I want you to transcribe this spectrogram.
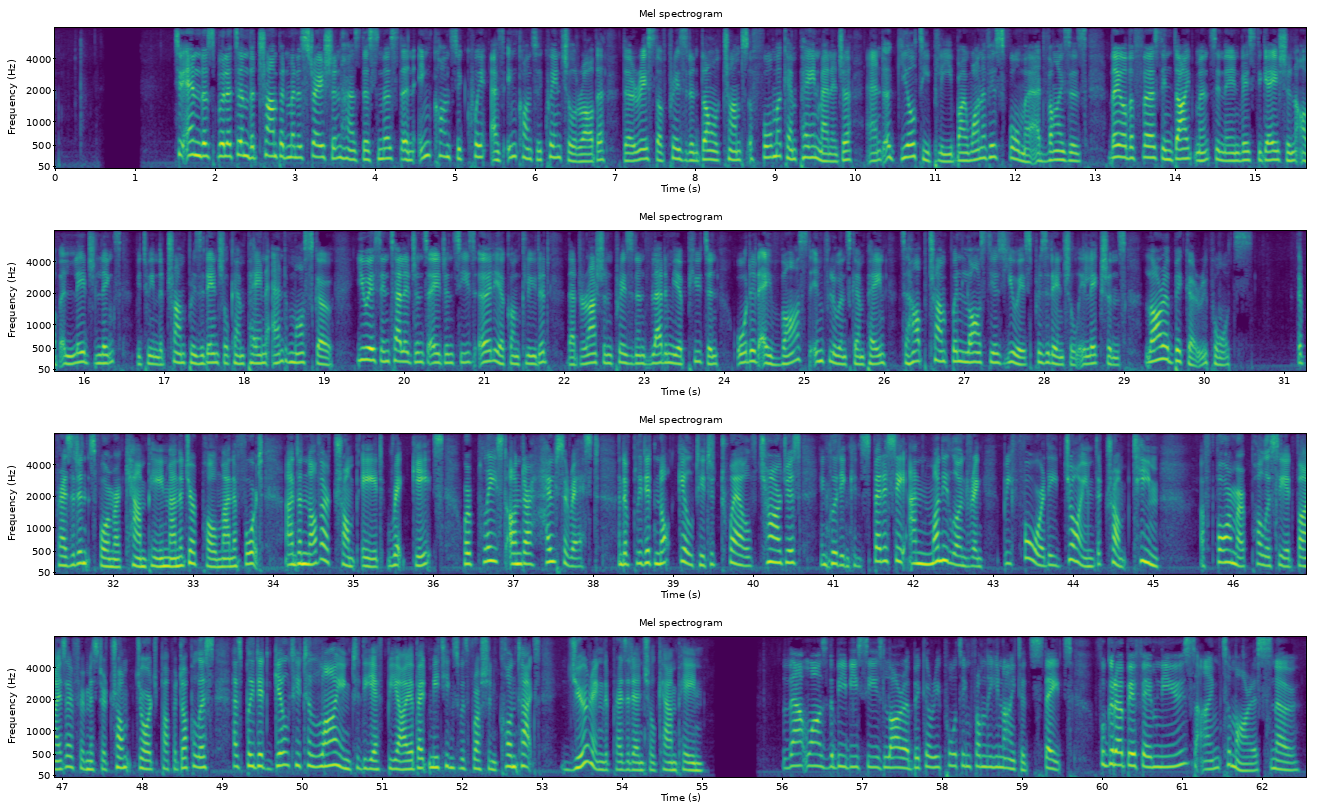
To end this bulletin, the Trump administration has dismissed an inconsequ- as inconsequential rather the arrest of President Donald Trump's former campaign manager and a guilty plea by one of his former advisors. They are the first indictments in the investigation of alleged links between the Trump presidential campaign and Moscow. US intelligence agencies earlier concluded that Russian President Vladimir Putin ordered a vast influence campaign to help Trump win last year's US presidential elections. Laura Bicker reports. The president's former campaign manager, Paul Manafort, and another Trump aide, Rick Gates, were placed under house arrest and have pleaded not guilty to 12 charges, including conspiracy and money laundering, before they joined the Trump team. A former policy advisor for Mr. Trump, George Papadopoulos, has pleaded guilty to lying to the FBI about meetings with Russian contacts during the presidential campaign. That was the BBC's Laura Bicker reporting from the United States. For Good Hope FM News, I'm Tamara Snow.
